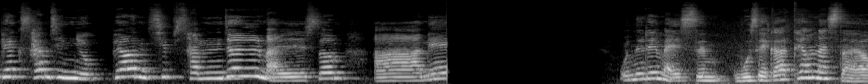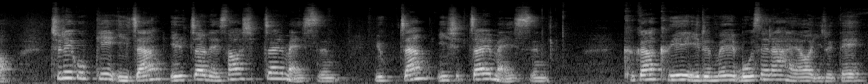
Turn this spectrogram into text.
136편 13절 말씀 아멘. 오늘의 말씀 모세가 태어났어요. 출애굽기 2장 1절에서 10절 말씀. 6장 20절 말씀. 그가 그의 이름을 모세라 하여 이르되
